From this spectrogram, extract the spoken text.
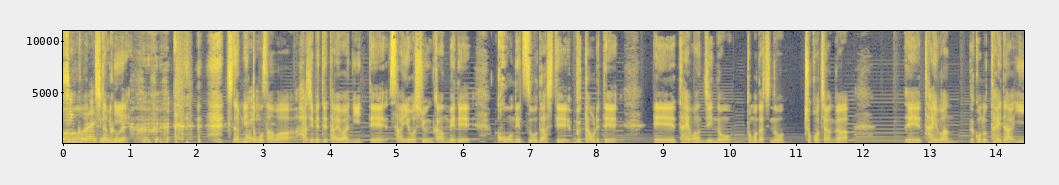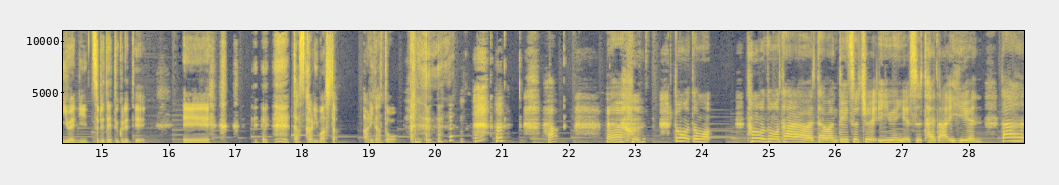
辛苦了，ちなみに辛苦了。ちなみにともさんは初めて台湾に行って3、4週間目で高熱を出してぶっ倒れて、えー台湾人の友達のチョコちゃんが、えー台湾、この台大医院に連れてってくれて、えー 助かりました。ありがと 好，呃，多么多么多么多么，他来台湾第一次去的医院也是台大医院。他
